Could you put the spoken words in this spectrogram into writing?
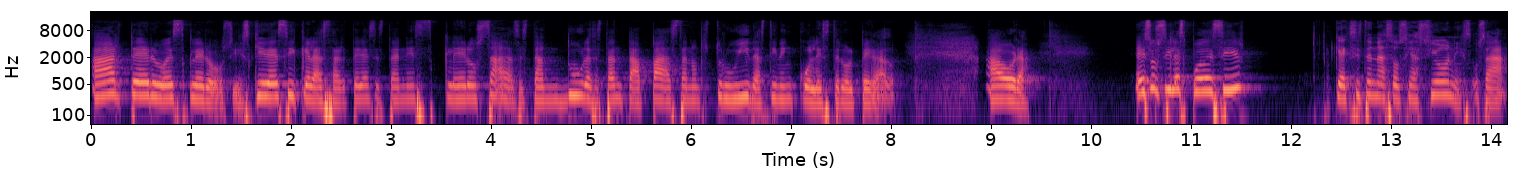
Arteroesclerosis quiere decir que las arterias están esclerosadas, están duras, están tapadas, están obstruidas, tienen colesterol pegado. Ahora, eso sí les puedo decir que existen asociaciones, o sea,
